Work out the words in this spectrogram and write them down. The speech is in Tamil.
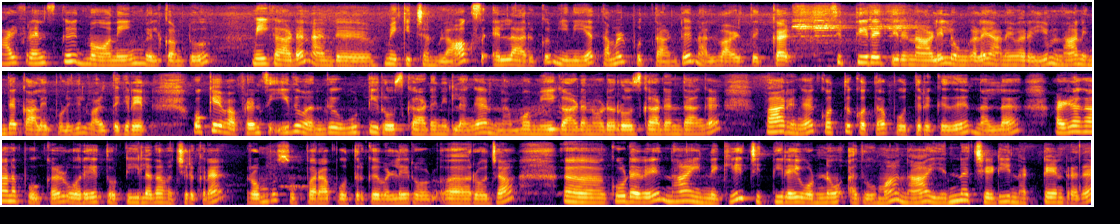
Hi friends good morning welcome to my garden and my kitchen vlogs எல்லாருக்கும் இனிய தமிழ் புத்தாண்டு நல்வாழ்த்துக்கள். சித்திரை திருநாளில் உங்களை அனைவரையும் நான் இந்த காலை பொழுதில் வாழ்த்துகிறேன். ஓகேவா ஃப்ரெண்ட்ஸ் இது வந்து ஊட்டி ரோஸ் கார்டன் இல்லைங்க. நம்ம மீ கார்டனோட ரோஸ் கார்டன் தாங்க. பாருங்கள் கொத்து கொத்தாக பூத்துருக்குது. நல்ல அழகான பூக்கள் ஒரே தொட்டியில் தான் வச்சுருக்கிறேன். ரொம்ப சூப்பராக பூத்துருக்கு வெள்ளை ரோ ரோஜா. கூடவே நான் இன்றைக்கி சித்திரை ஒன்று அதுவுமா நான் என்ன செடி நட்டேன்றத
